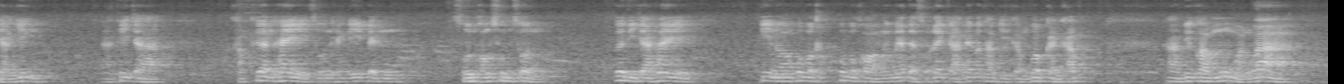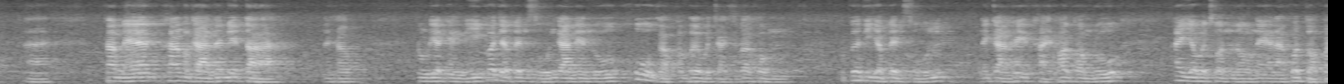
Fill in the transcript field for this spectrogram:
อย่างยิ่งที่จะขับเคลื่อนให้ศูนย์แห่งนี้เป็นศูนย์ของชุมชน เพื่อที่จะให้พี่น้องผู้ปกผู้ปกครองแม้แต่ส่วนราชการได้มาทำกิจกรรมร่วมกันครับมีความมุ่งหวังว่าอ่าถ้าแม้ข้าราชการได้เมตตานะครับโรงเรียนแห่งนี้ก็จะเป็นศูนย์การเรียนรู้คู่กับอำเภอประจักษ์ศิลปาคม เพื่อที่จะเป็นศูนย์ ในการให้ถ่ายทอดความรู้ ให้เยาวชนเราในอนาคตต่อไป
